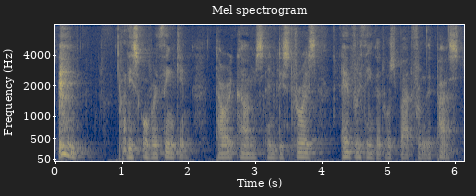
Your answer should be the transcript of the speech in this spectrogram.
this overthinking. Tower comes and destroys everything that was bad from the past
